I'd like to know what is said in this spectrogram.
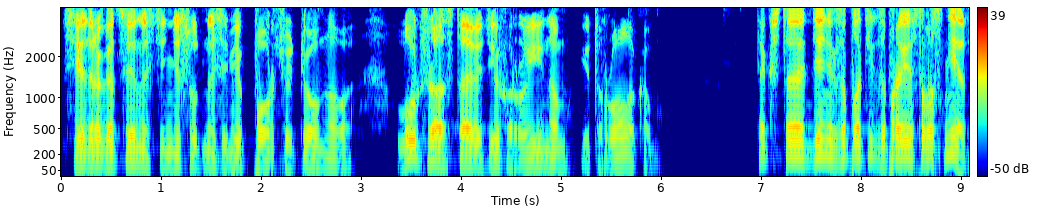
Все драгоценности несут на себе порчу темного. Лучше оставить их руинам и троллокам. Так что денег заплатить за проезд у вас нет.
